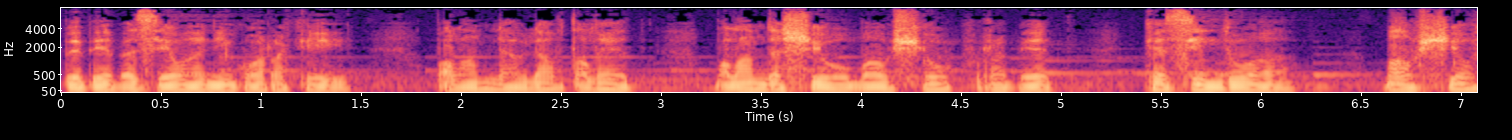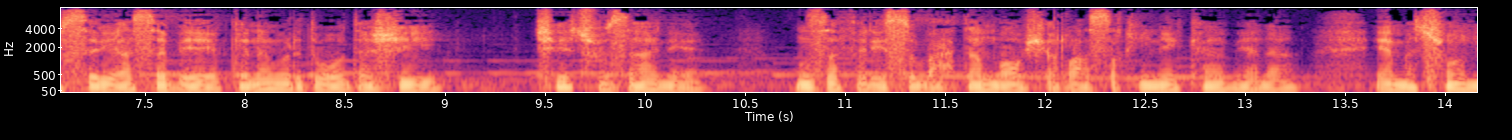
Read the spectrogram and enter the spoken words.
ببێ بە زێوانی گۆڕەکەی بەڵام لاو لاو دەڵێت بەڵام دەشێ و باوشێ و کوڕە بێت کە زیندووە، باوشێ و سریاسە بێ کە نەمردووە و دەژی، چێ چوزانێ موزەفەری سبەحدەم باوشی ڕاستەقینەی کامیانە، ئێمە چۆن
